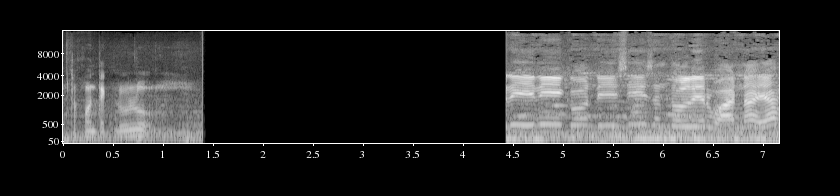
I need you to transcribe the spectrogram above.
kita kontak dulu jadi ini kondisi Sentul Nirwana ya.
